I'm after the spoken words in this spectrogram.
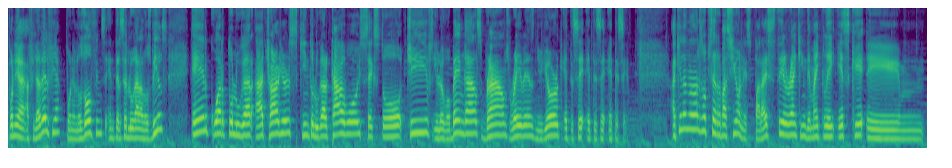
pone a Filadelfia. Pone a los Dolphins. En tercer lugar a los Bills. En cuarto lugar a Chargers, quinto lugar Cowboys, sexto Chiefs y luego Bengals, Browns, Ravens, New York, etc, etc, etc. Aquí las observaciones para este ranking de Mike Clay es que em,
